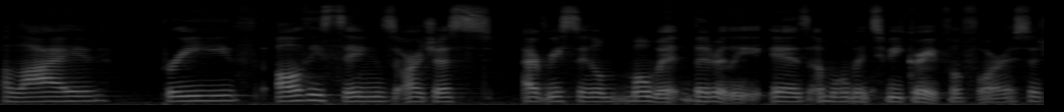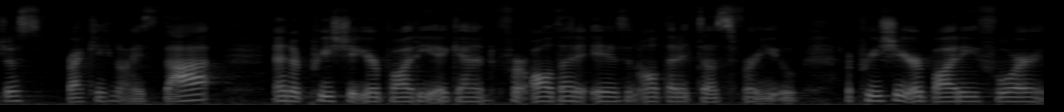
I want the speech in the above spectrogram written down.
alive, breathe. All these things are just every single moment, literally, is a moment to be grateful for. So just recognize that and appreciate your body again for all that it is and all that it does for you. Appreciate your body for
